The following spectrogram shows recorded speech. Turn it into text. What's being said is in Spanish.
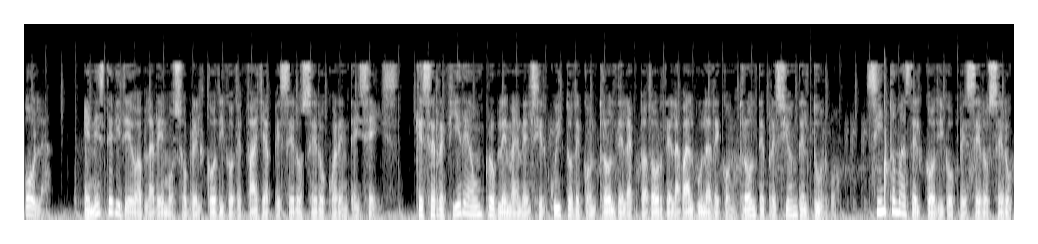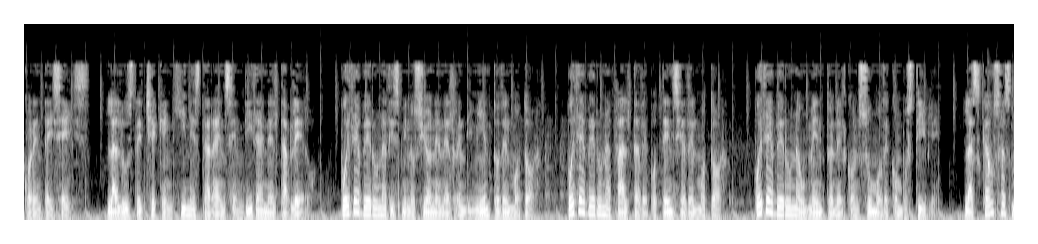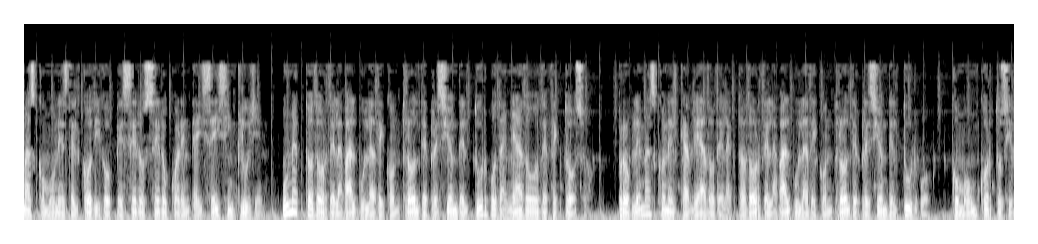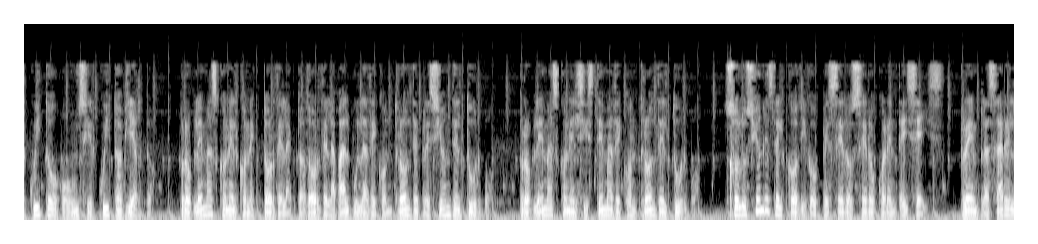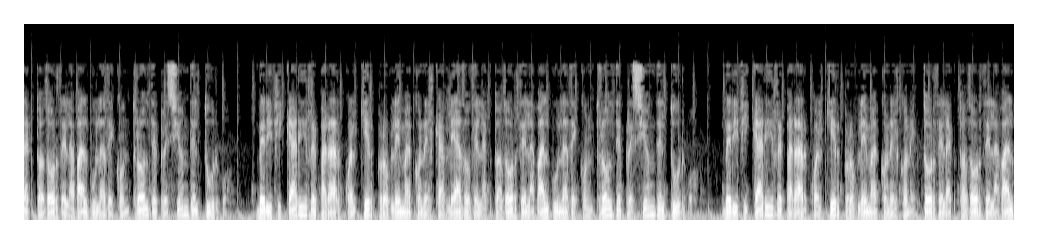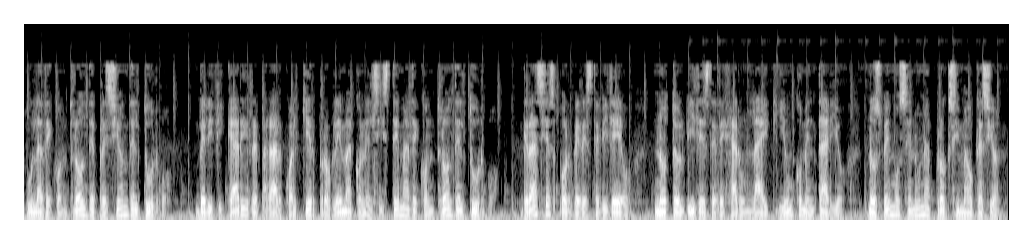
Hola. En este video hablaremos sobre el código de falla P0046, que se refiere a un problema en el circuito de control del actuador de la válvula de control de presión del turbo. Síntomas del código P0046. La luz de check engine estará encendida en el tablero. Puede haber una disminución en el rendimiento del motor. Puede haber una falta de potencia del motor. Puede haber un aumento en el consumo de combustible. Las causas más comunes del código P0046 incluyen un actuador de la válvula de control de presión del turbo dañado o defectuoso, problemas con el cableado del actuador de la válvula de control de presión del turbo, como un cortocircuito o un circuito abierto, problemas con el conector del actuador de la válvula de control de presión del turbo, problemas con el sistema de control del turbo. Soluciones del código P0046. Reemplazar el actuador de la válvula de control de presión del turbo. Verificar y reparar cualquier problema con el cableado del actuador de la válvula de control de presión del turbo. Verificar y reparar cualquier problema con el conector del actuador de la válvula de control de presión del turbo. Verificar y reparar cualquier problema con el sistema de control del turbo. Gracias por ver este video, no te olvides de dejar un like y un comentario, nos vemos en una próxima ocasión.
